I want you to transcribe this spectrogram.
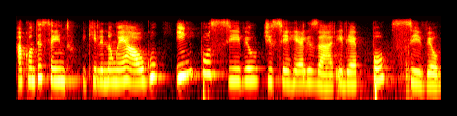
acontecendo e que ele não é algo impossível de se realizar, ele é possível.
